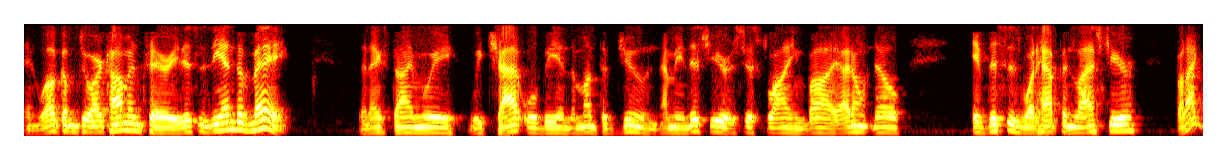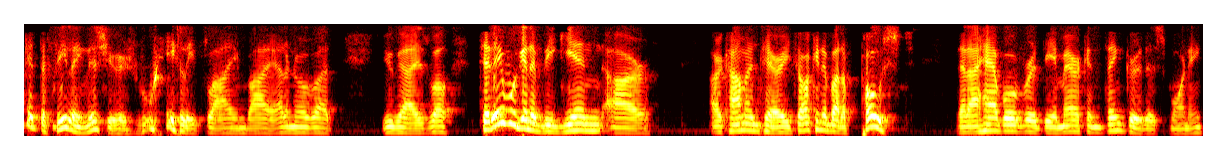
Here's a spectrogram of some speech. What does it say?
And welcome to our commentary. This is the end of May. The next time we, we chat will be in the month of June. I mean, this year is just flying by. I don't know if this is what happened last year, but I get the feeling this year is really flying by. I don't know about you guys. Well, today we're going to begin our, our commentary talking about a post that I have over at the American Thinker this morning.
